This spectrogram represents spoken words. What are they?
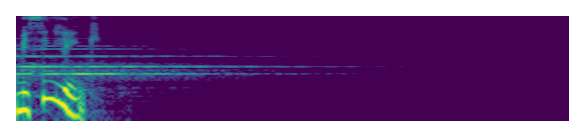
Missing Link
